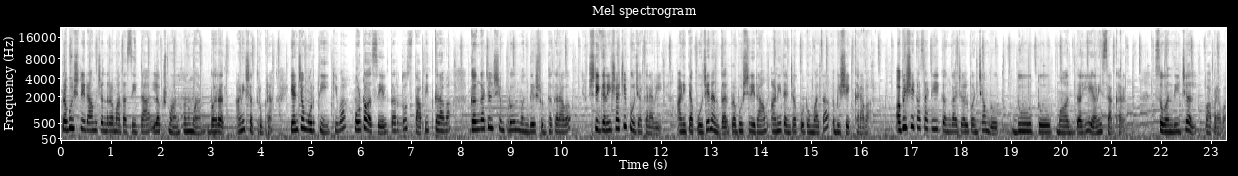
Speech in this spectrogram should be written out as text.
प्रभू श्रीरामचंद्र माता सीता लक्ष्मण हनुमान भरत आणि शत्रुघ्न यांच्या मूर्ती किंवा फोटो असेल तर तो स्थापित करावा. गंगाजल शिंपडून मंदिर शुद्ध करावं. श्री गणेशाची पूजा करावी आणि त्या पूजेनंतर प्रभू श्रीराम आणि त्यांच्या कुटुंबाचा अभिषेक करावा. अभिषेकासाठी गंगाजल पंचामृत दूध तूप मध दही आणि साखर. सुगंधी जल वापरावं.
